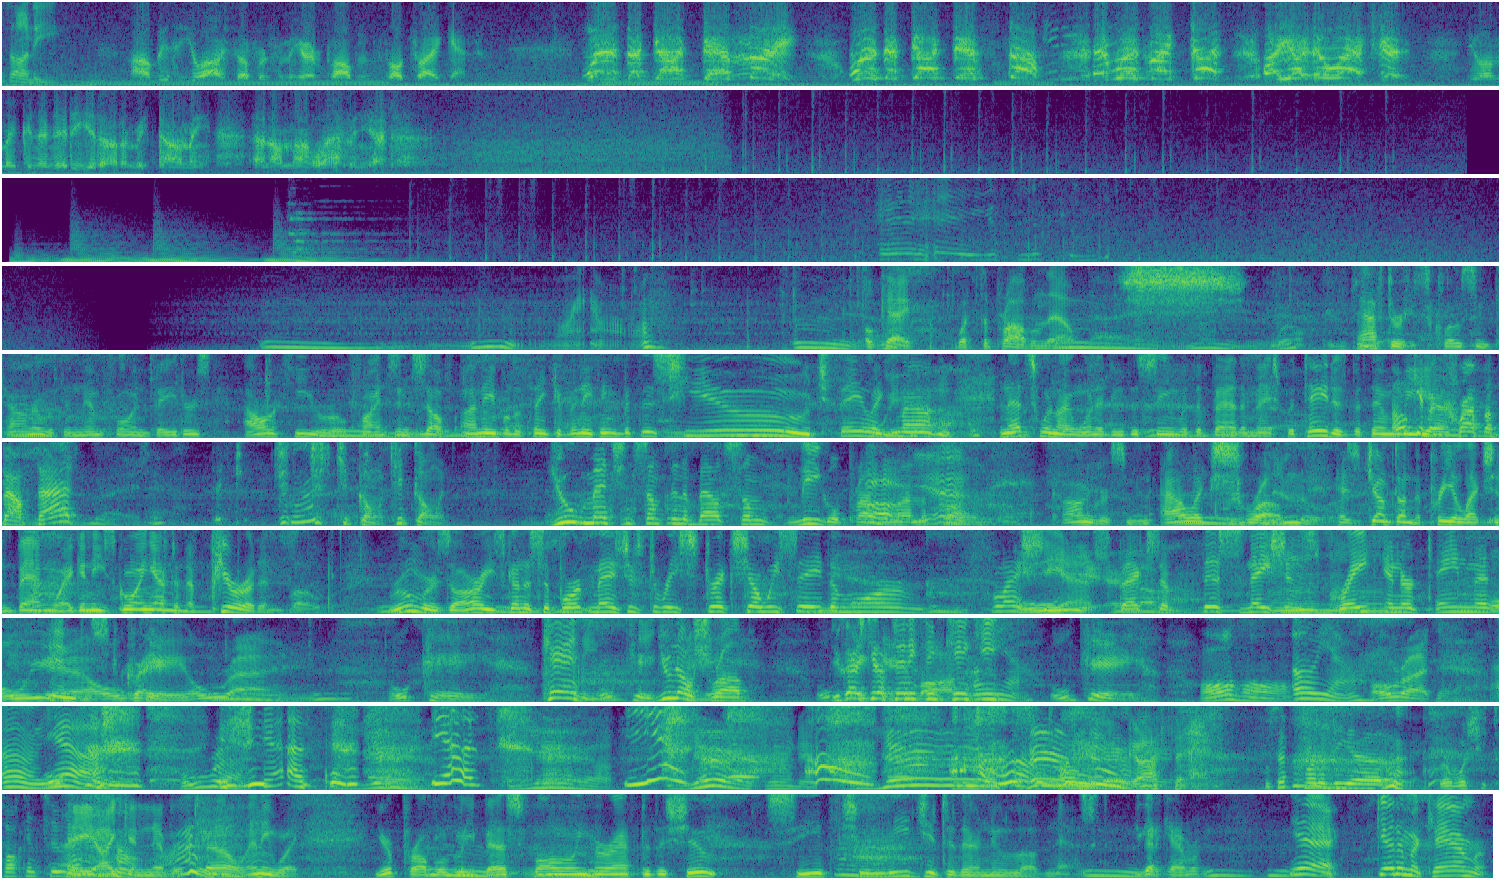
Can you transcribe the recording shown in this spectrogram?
Tommy, Sonny. obviously you are suffering from hearing problems, so I'll try again. Where's the goddamn money? Where's the goddamn stuff? And where's my cut on your new action? You are making an idiot out of me, Tommy, and I'm not laughing yet. Okay, what's the problem now? Shh. After his close encounter with the Nympho invaders, our hero finds himself unable to think of anything but this huge phallic mountain. And that's when I want to do the scene with the vat of mashed potatoes, but then I don't we... give a uh, crap about that. Just, just keep going, keep going. You mentioned something about some legal problem oh, on the phone. Congressman Alex hmm. Shrub has jumped on the pre-election bandwagon. He's going after the Puritan vote. Rumors are he's going to support measures to restrict, shall we say, the more fleshy oh, aspects of this nation's mm-hmm. great entertainment oh, industry. Okay, all right. Okay. Candy, Okay, you know Candy. Shrub. You guys get up to anything Oh, kinky? yeah. Okay. Uh-huh. Oh, yeah. All right there. Oh, yeah. All right. yes. Yes. Yeah. Yes. Yeah, Candy. Oh. Yeah. You got that. Was that part of the, uh, or was she talking to? Hey, I can never tell. Anyway, you're probably best following her after the shoot. See if she'll lead you to their new love nest. You got a camera? Yeah, get him a camera.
